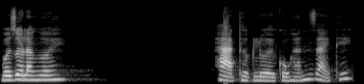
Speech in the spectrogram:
Vừa rồi là người? Hạ Thược lười cùng hắn giải thích.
